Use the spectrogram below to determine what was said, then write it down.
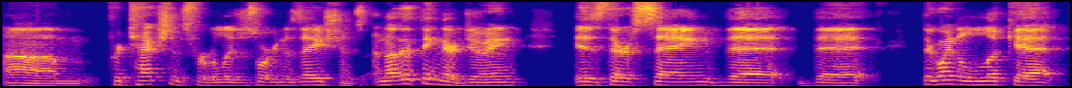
um, protections for religious organizations. Another thing they're doing is they're saying that that they're going to look at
